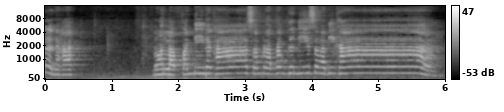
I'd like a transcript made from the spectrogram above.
อนะคะ นอนหลับฝันดีนะคะสำหรับค่ำคืนนี้สวัสดีค่ะ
